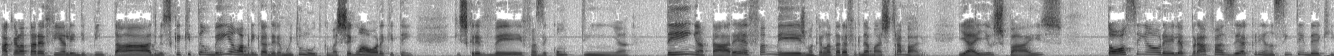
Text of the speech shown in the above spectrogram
aquela tarefinha ali de pintar, de não sei o que, que também é uma brincadeira muito lúdica, mas chega uma hora que tem que escrever, fazer continha, tem a tarefa mesmo, aquela tarefa que dá mais trabalho. E aí os pais tossem a orelha para fazer a criança entender que,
